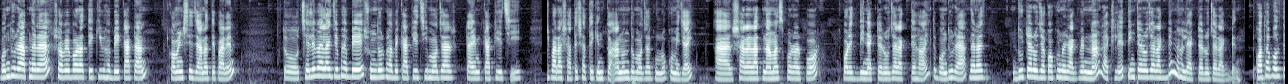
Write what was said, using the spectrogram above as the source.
বন্ধুরা, আপনারা সবে বরাতে কীভাবে কাটান কমেন্টসে জানাতে পারেন। তো ছেলেবেলায় যেভাবে সুন্দরভাবে কাটিয়েছি, মজার টাইম কাটিয়েছি বাড়ার সাথে সাথে কিন্তু আনন্দ মজাগুলো কমে যায়। আর সারা রাত নামাজ পড়ার পর পরের দিন একটা রোজা রাখতে হয়। তো বন্ধুরা, আপনারা দুটা রোজা কখনোই রাখবেন না, রাখলে তিনটা রোজা রাখবেন, নাহলে একটা রোজা রাখবেন। কথা বলতে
